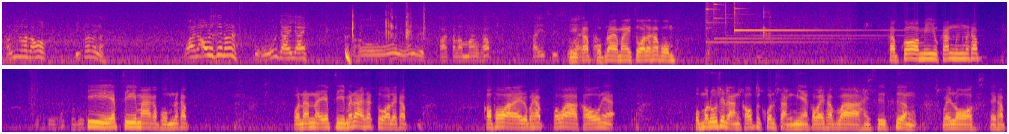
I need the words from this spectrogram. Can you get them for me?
เอาที่มันเอาติดก็นั่นน่ะปล่อยเราเอาเลยขึ้นมาโอ้โหใหญ่ใหญ่โอ้โหอย่างนั้นเลยปลากระมังครับไซส์สวยๆนี่ครับผมได้มาอีกตัวแล้วครับผม ครับก็มีอยู่ครั้งหนึ่งนะครับ โอ้โหตัวนี้ที่ FC มากับผมนะครับ วันนั้นนะ FC ไม่ได้สักตัวเลยครับ ก็เพราะว่าอะไรรู้ไหมครับ เพราะว่าเขาเนี่ย ผมมารู้ทีหลังเขาเป็นคนสั่งเมียเขาไว้ครับว่าให้ซื้อเครื่องไว้รอเลยครับ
